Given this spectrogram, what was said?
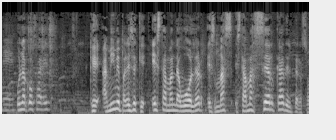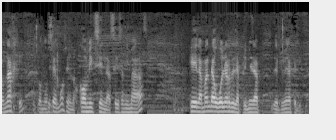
Eh, una cosa es que a mí me parece que esta Amanda Waller es más, está más cerca del personaje que conocemos en los cómics y en las series animadas que la Amanda Waller de la primera, de la primera película.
